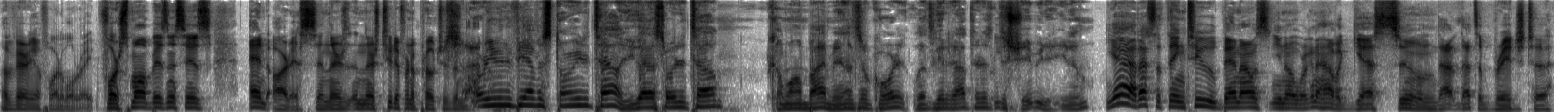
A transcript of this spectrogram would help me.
A very affordable rate for small businesses and artists. And there's and there's two different approaches in that. Or even if you have a story to tell, you got a story to tell. Come on by, man. Let's record it. Let's get it out there. Let's distribute it. You know. Yeah, that's the thing too, Ben. I was, you know, we're gonna have a guest soon. That that's a bridge to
